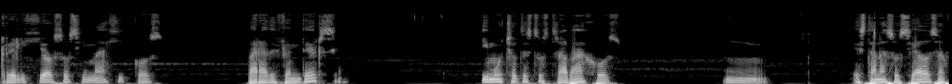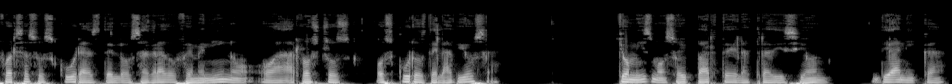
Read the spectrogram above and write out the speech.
religiosos y mágicos para defenderse. Y muchos de estos trabajos mm, están asociados a fuerzas oscuras de lo sagrado femenino o a rostros oscuros de la diosa. Yo mismo soy parte de la tradición diánica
